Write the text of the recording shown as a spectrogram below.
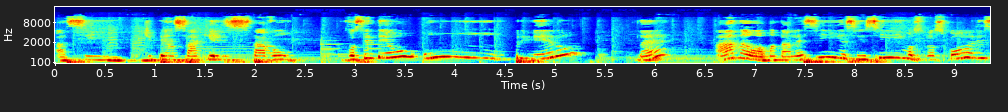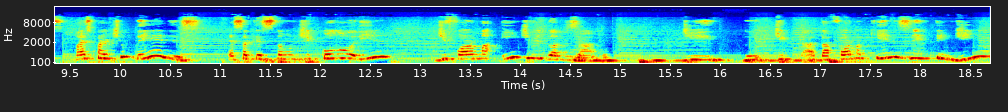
Assim, de pensar que eles estavam. Você deu um primeiro, né? Ah, não, a mandala é assim, assim, assim, mostrou as cores, mas partiu deles essa questão de colorir de forma individualizada de, de, da forma que eles entendiam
